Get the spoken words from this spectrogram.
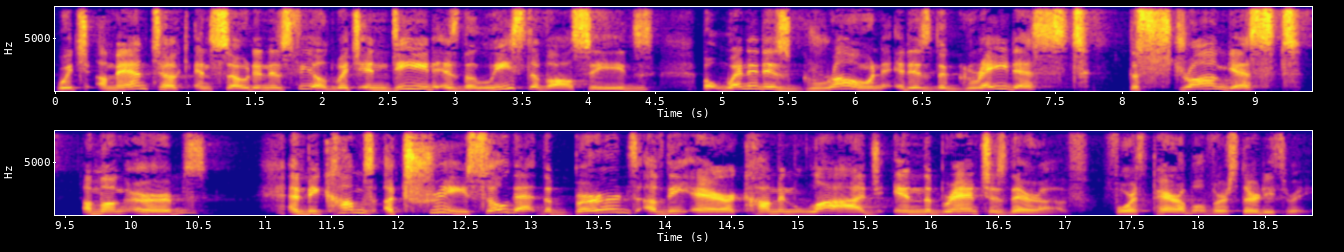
which a man took and sowed in his field, which indeed is the least of all seeds, but when it is grown, it is the greatest, the strongest among herbs and becomes a tree so that the birds of the air come and lodge in the branches thereof. Fourth parable, verse 33.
